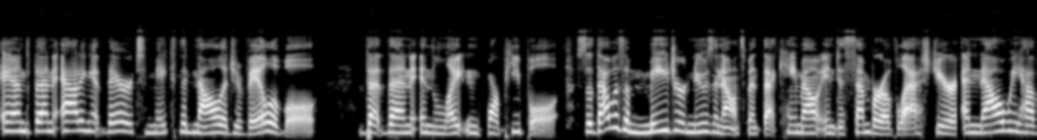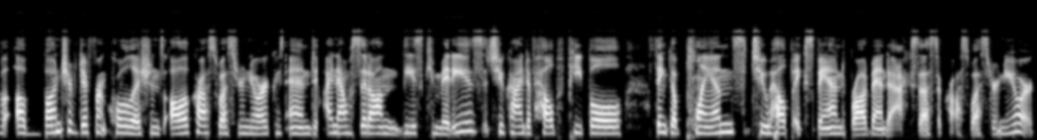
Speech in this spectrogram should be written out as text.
and then adding it there to make the knowledge available that then enlightened more people. So that was a major news announcement that came out in December of last year. And now we have a bunch of different coalitions all across Western New York. And I now sit on these committees to kind of help people think of plans to help expand broadband access across Western New York.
